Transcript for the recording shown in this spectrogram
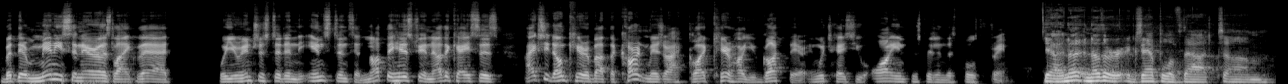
But there are many scenarios like that where you're interested in the instance and not the history. In other cases, I actually don't care about the current measure. I care how you got there, in which case you are interested in this full stream. Yeah, another example of that, um,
